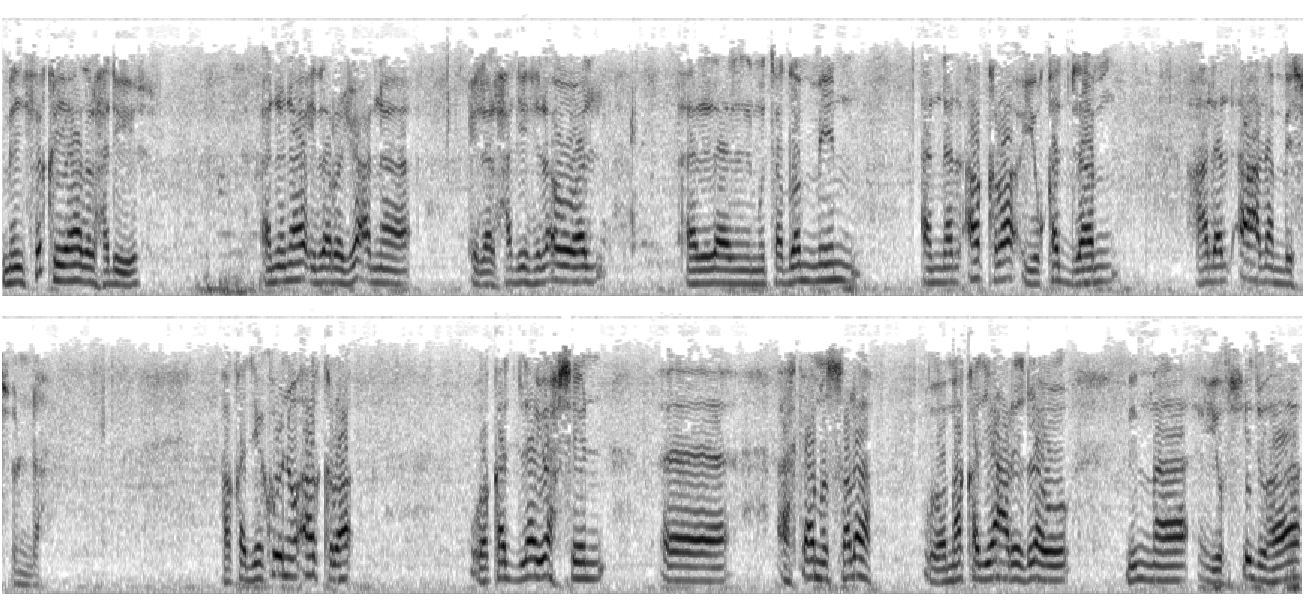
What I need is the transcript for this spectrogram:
من فقه هذا الحديث أننا إذا رجعنا إلى الحديث الأول المتضمن أن الأقرأ يقدم على الأعلم بالسنة. فقد يكون أقرأ وقد لا يحسن آه، أحكام الصلاة وما قد يعرض له مما يفسدها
